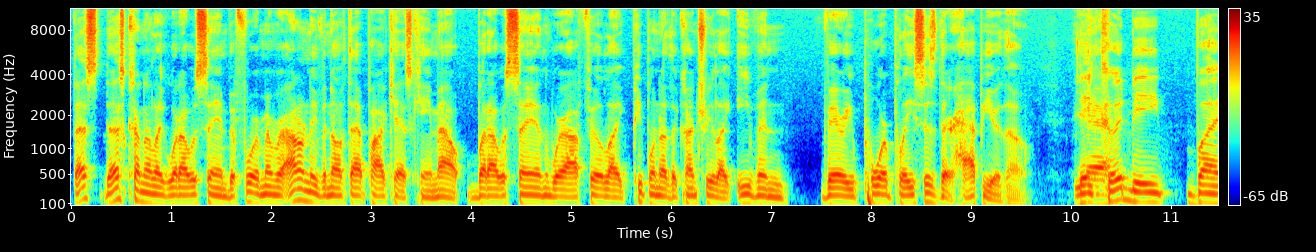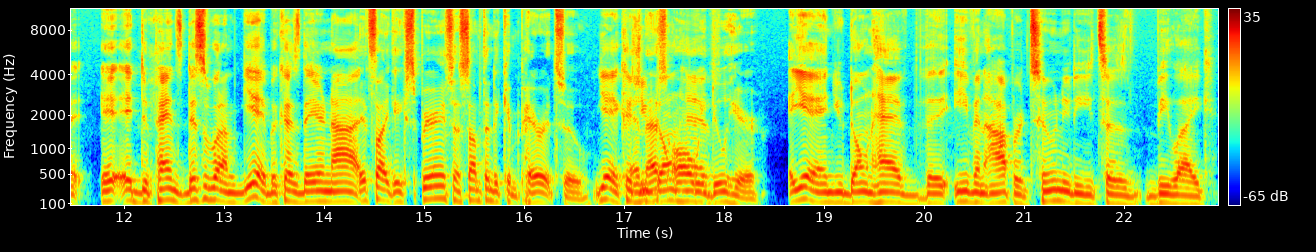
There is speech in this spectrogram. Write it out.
That's that's kind of like what I was saying before. Remember, I don't even know if that podcast came out, but I was saying where I feel like people in other country, like even very poor places, they're happier though. It could be, but it, it depends. This is what I'm. Yeah, because they're not. It's like experiencing something to compare it to. Yeah, because you that's don't all we do here. Yeah, and you don't have the even opportunity to be like.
